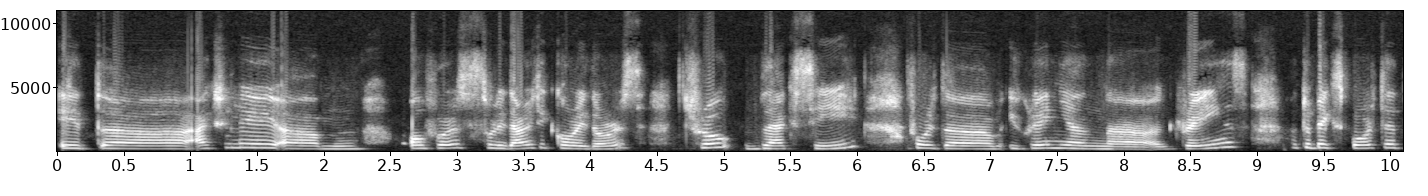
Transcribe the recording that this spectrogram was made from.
it uh, actually um, offers solidarity corridors through Black Sea for the Ukrainian uh, grains to be exported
